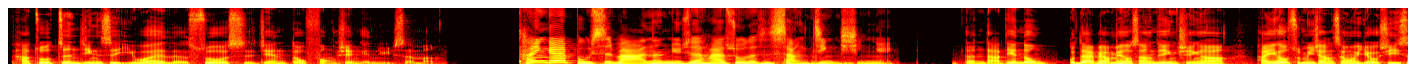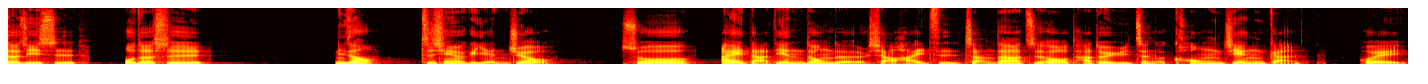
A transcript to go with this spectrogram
他做正经事以外的所有时间都奉献给女生吗？他应该不是吧？那女生她说的是上进心哎，但打电动不代表没有上进心啊。他以后说明想成为游戏设计师，或者是你知道之前有个研究说，爱打电动的小孩子长大之后，他对于整个空间感会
